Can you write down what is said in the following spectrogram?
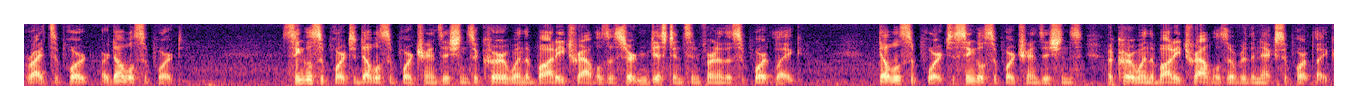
right support, or double support. Single support to double support transitions occur when the body travels a certain distance in front of the support leg. Double support to single support transitions occur when the body travels over the next support leg.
